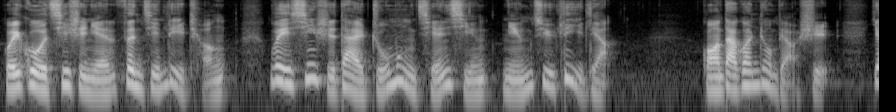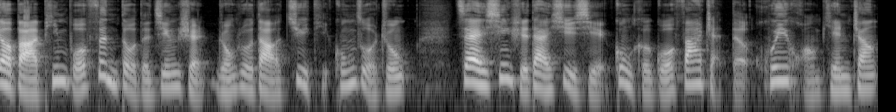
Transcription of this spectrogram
回顾七十年奋进历程，为新时代逐梦前行凝聚力量。广大观众表示，要把拼搏奋斗的精神融入到具体工作中，在新时代续写共和国发展的辉煌篇章。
